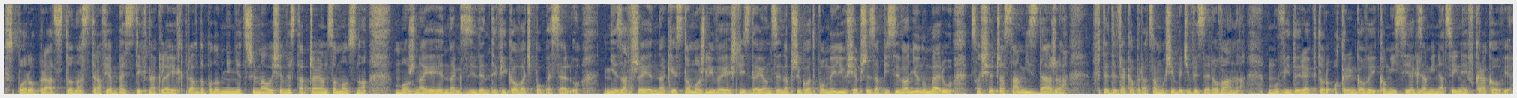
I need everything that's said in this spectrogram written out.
Sporo prac do nas trafia bez tych naklejek, prawdopodobnie nie trzymały się wystarczająco mocno. Można je jednak zidentyfikować po PESEL-u. Nie zawsze jednak jest to możliwe, jeśli zdający na przykład pomylił się przy zapisywaniu numeru, co się czasami zdarza. Wtedy taka praca musi być mówi dyrektor Okręgowej Komisji Egzaminacyjnej w Krakowie.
